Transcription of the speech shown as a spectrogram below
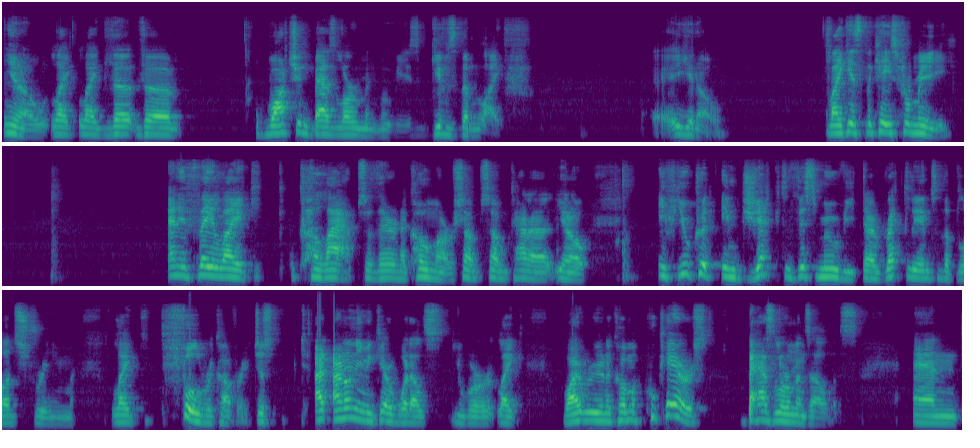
you know, like like the the watching Baz Luhrmann movies gives them life. Eh, you know, like it's the case for me. And if they like collapse or they're in a coma or some some kind of you know, if you could inject this movie directly into the bloodstream, like full recovery. Just I, I don't even care what else you were like. Why were you in a coma? Who cares? Baz Luhrmann's Elvis, and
